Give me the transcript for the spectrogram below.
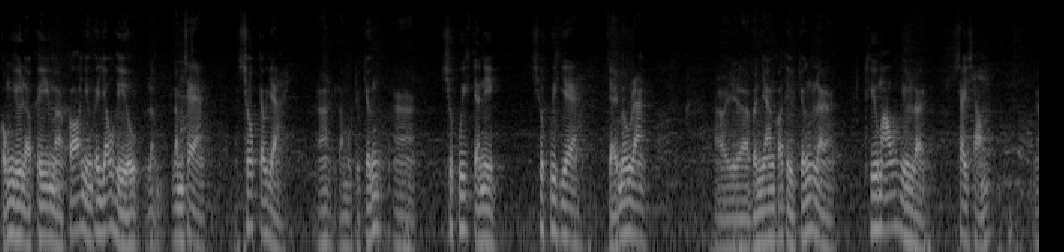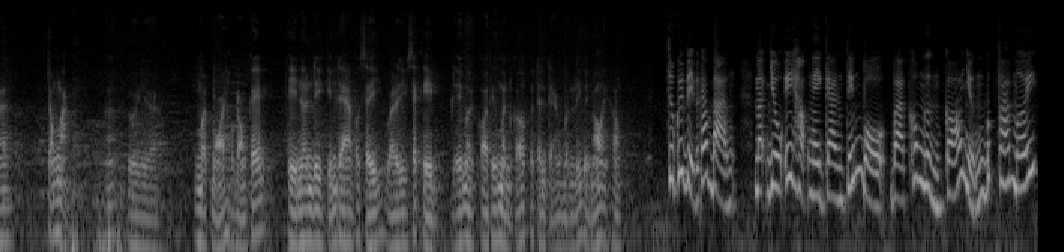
Cũng như là khi mà có những cái dấu hiệu lâm, lâm sàng sốt kéo dài đó là một triệu chứng à, xuất huyết da niêm xuất huyết da chảy máu răng. Rồi là bệnh nhân có triệu chứng là thiếu máu như là say sẩm chóng mặt rồi à, mệt mỏi hoạt động kém thì nên đi kiểm tra bác sĩ và đi xét nghiệm để mà coi thử mình có cái tình trạng bệnh lý về máu hay không. Thưa quý vị và các bạn, mặc dù y học ngày càng tiến bộ và không ngừng có những bứt phá mới,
